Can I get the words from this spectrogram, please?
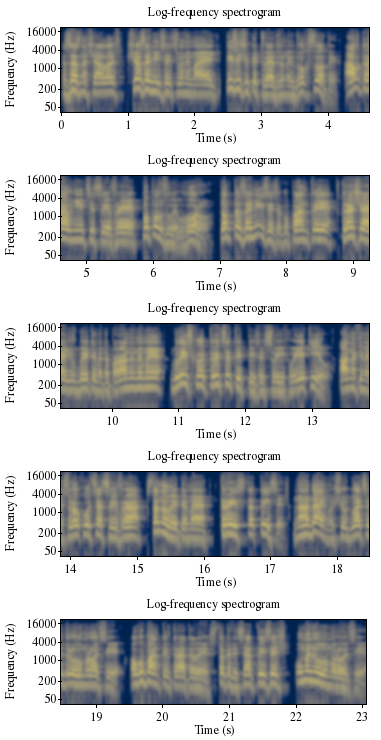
зазначалось, що за місяць вони мають тисячу підтверджених двохсотих, а в травні ці цифри поповзли вгору. Тобто за місяць окупанти втрачають вбитими та пораненими близько 30 тисяч своїх вояків. А на кінець року ця цифра становитиме 300 тисяч. Нагадаємо, що в 22-му році окупанти втратили 150 тисяч, у минулому році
